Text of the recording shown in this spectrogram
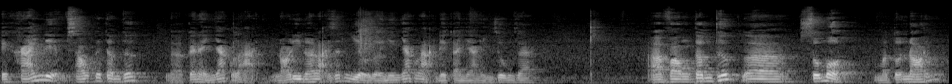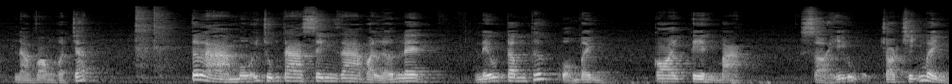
cái khái niệm sáu cái tâm thức. À, cái này nhắc lại, nói đi nói lại rất nhiều rồi nhưng nhắc lại để cả nhà hình dung ra. À, vòng tâm thức à, số 1 mà Tuấn nói là vòng vật chất. Tức là mỗi chúng ta sinh ra và lớn lên, nếu tâm thức của mình coi tiền bạc sở hữu cho chính mình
